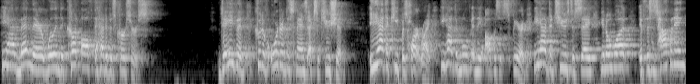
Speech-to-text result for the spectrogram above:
He had men there willing to cut off the head of his cursors. David could have ordered this man's execution. He had to keep his heart right. He had to move in the opposite spirit. He had to choose to say, you know what? If this is happening,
